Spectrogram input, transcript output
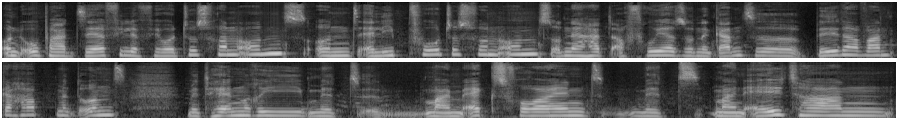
Und Opa hat sehr viele Fotos von uns und er liebt Fotos von uns. Und er hat auch früher so eine ganze Bilderwand gehabt mit uns, mit Henry, mit äh, meinem Ex-Freund, mit meinen Eltern.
